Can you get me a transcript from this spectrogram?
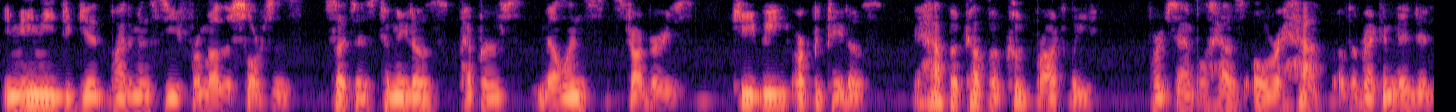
you may need to get vitamin C from other sources such as tomatoes, peppers, melons, strawberries, kiwi, or potatoes. A half a cup of cooked broccoli, for example, has over half of the recommended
